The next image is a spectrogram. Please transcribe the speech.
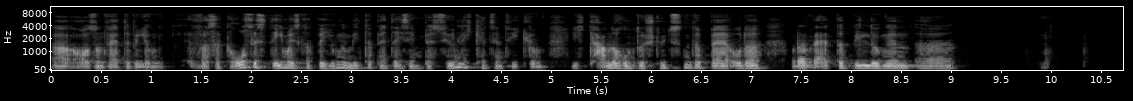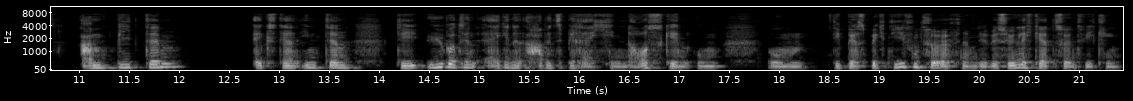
äh, Aus- und Weiterbildung. Was ein großes Thema ist, gerade bei jungen Mitarbeitern, ist eben Persönlichkeitsentwicklung. Ich kann auch unterstützen dabei oder, oder Weiterbildungen äh, anbieten, extern, intern, die über den eigenen Arbeitsbereich hinausgehen, um, um die Perspektiven zu öffnen, die Persönlichkeit zu entwickeln.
